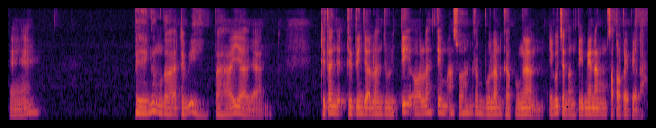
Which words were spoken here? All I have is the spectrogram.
eh. Bingung tuh ih bahaya kan. Ditanj- ditindaklanjuti oleh tim asuhan rembulan gabungan. Itu jeneng timnya nang satpol pp lah.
